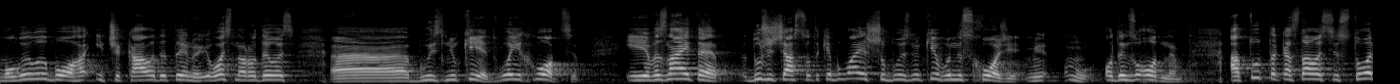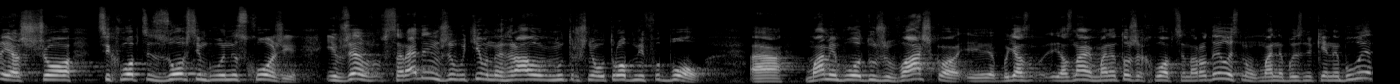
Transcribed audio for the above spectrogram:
молили, Бога і чекали дитину. І ось народились е, близнюки, двоє хлопців. І ви знаєте, дуже часто таке буває, що близнюки вони схожі ну, один з одним. А тут така сталася історія, що ці хлопці зовсім були не схожі. І вже всередині в животі вони грали внутрішньоутробний футбол. Е, Мамі було дуже важко, бо я, я знаю, в мене теж хлопці народились, ну, в мене близнюки не були.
